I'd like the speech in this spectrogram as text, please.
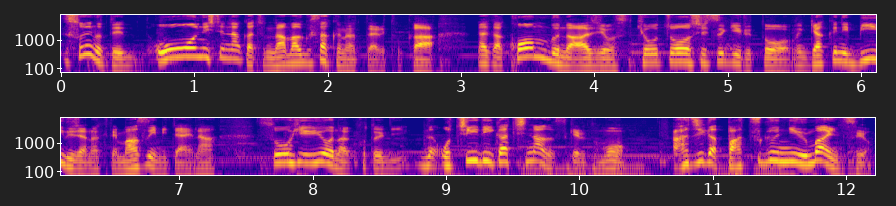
そういうのって往々にしてなんかちょっと生臭くなったりとか、なんか昆布の味を強調しすぎると、逆にビールじゃなくてまずいみたいな、そういうようなことに陥りがちなんですけれども、味が抜群にうまいんですよ。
